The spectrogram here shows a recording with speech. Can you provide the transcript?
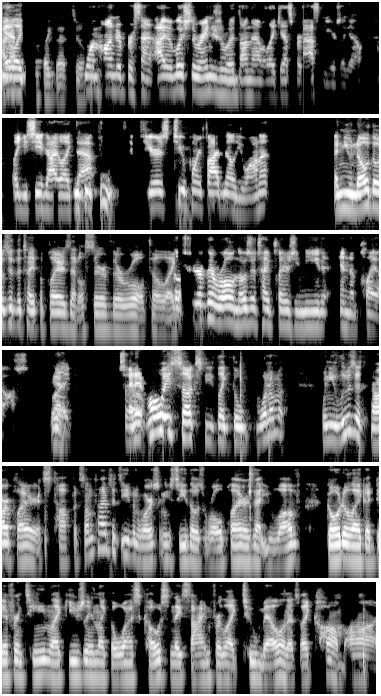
yeah. I like stuff like that too. 100%. I wish the Rangers would have done that with like Jesper Fast years ago. Like you see a guy like that, six years, 2.5 mil, you want it? And you know those are the type of players that'll serve their role till like They'll serve their role, and those are type players you need in the playoffs. Yeah. Like, so and it always sucks. You like the one of my, when you lose a star player, it's tough. But sometimes it's even worse when you see those role players that you love go to like a different team, like usually in like the West Coast, and they sign for like two mil, and it's like, come on.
